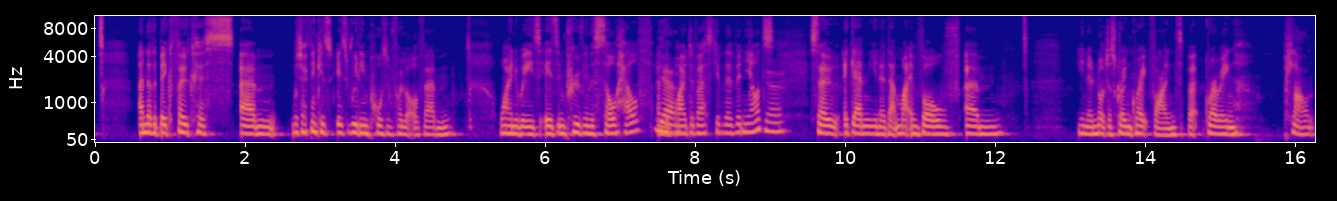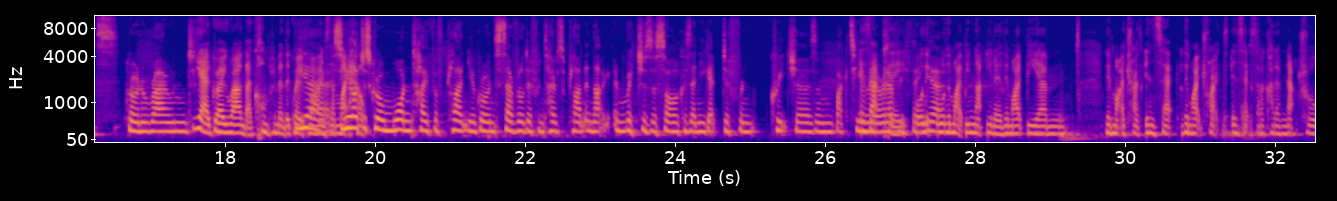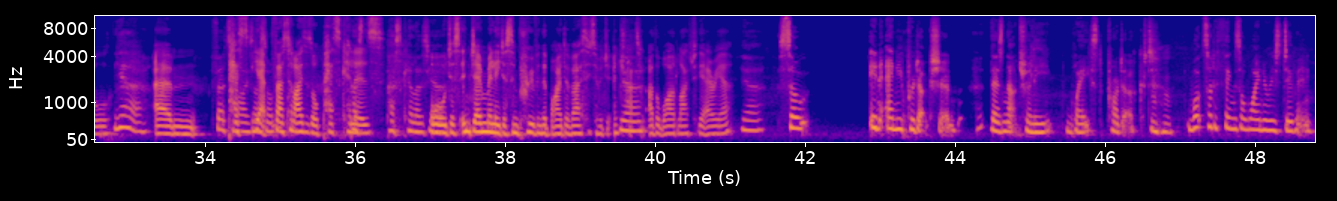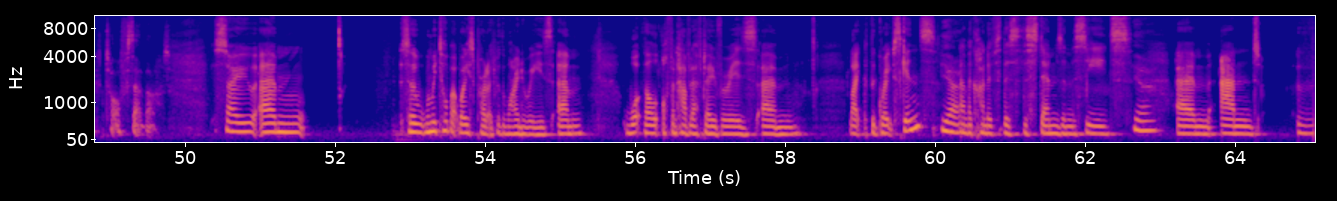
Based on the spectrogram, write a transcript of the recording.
another big focus, um, which I think is, is really important for a lot of um, wineries, is improving the soil health and Yeah. the biodiversity of their vineyards. Yeah. So, again, you know, that might involve, um, you know, not just growing grapevines, but growing plants Growing around. yeah, growing around that complement the grapevines Yeah, that so you're not help. just growing one type of plant, you're growing several different types of plant, and that enriches the soil because then you get different creatures and bacteria and everything. or, they, yeah. or they might be, you know, they might be, um, they might attract insect, they might attract insects that are kind of natural, yeah, um, fertilizers. pest, yeah, or fertilizers or pest killers, pest, pest killers. Yeah, or just in generally just improving the biodiversity, so attracting Yeah. other wildlife to the area. yeah. So, in any production, there's naturally waste product. Mm-hmm. What sort of things are wineries doing to offset that? So, um, so when we talk about waste product with wineries, um, what they'll often have left over is um, like the grape skins, Yeah. and the kind of this the stems and the seeds, Yeah, um, and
